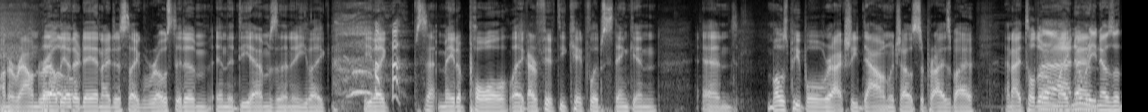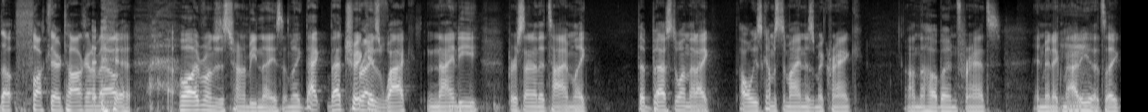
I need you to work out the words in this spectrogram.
on a round rail the other day, and I just like roasted him in the DMs, and then he like he like sent, made a poll like our 50 kickflips stinking, and most people were actually down, which I was surprised by. And I told him Ah, like nobody man, knows what the fuck they're talking about. yeah. Well, everyone's just trying to be nice. I'm like that that trick Right. is whack 90% of the time. Like the best one that I always comes to mind is McCrank on the Hubba in France in Minnick mm. Matty. That's like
